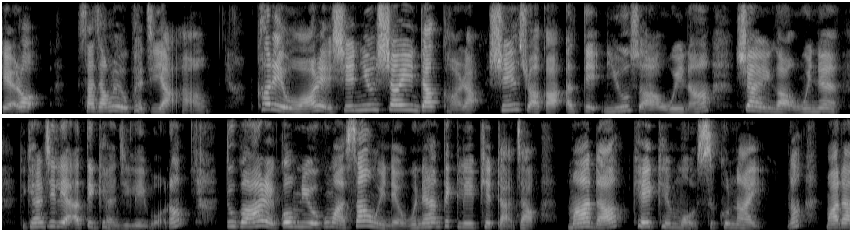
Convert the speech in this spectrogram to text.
ကဲအဲ့တော့စာကြောင်းလေးကိုဖတ်ကြည့်ရအောင် ခရီဝါတဲ့ရှင် new shine တက်ခါရရှင်းဆိုတာကအစ်စ် new ဆိုတာဝင်တာ shine ကဝင်နှံဒီခန်းကြီးလေးအစ်စ်ခန်းကြီးလေးပေါ့နော်သူကတဲ့ကုမ္ပဏီကိုခုမှစောင့်ဝင်တဲ့ဝန်ထမ်းအစ်စ်ကလေးဖြစ်တာကြောင့်မာဒါခေခင်မို့စကုနိုင်နော်မာဒါ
